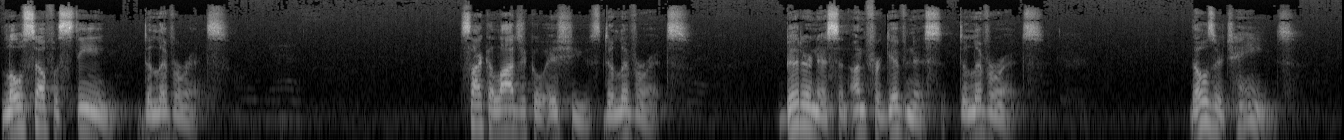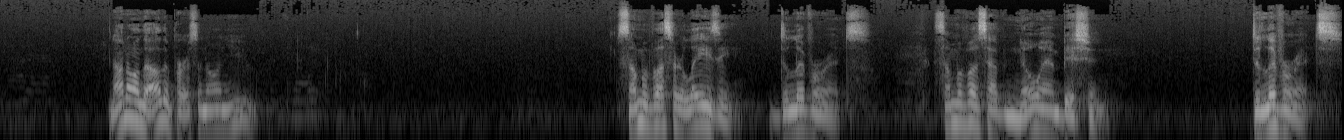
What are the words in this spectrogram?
Low self esteem, deliverance. Psychological issues, deliverance. Bitterness and unforgiveness, deliverance. Those are chains. Not on the other person, on you. Some of us are lazy, deliverance. Some of us have no ambition, deliverance.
